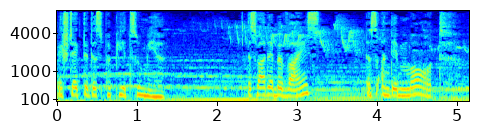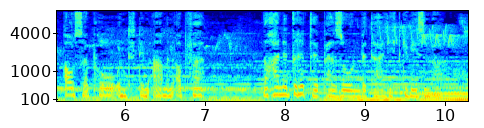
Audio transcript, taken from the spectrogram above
Ich steckte das Papier zu mir. Es war der Beweis, dass an dem Mord außer Poe und dem armen Opfer noch eine dritte Person beteiligt gewesen war.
